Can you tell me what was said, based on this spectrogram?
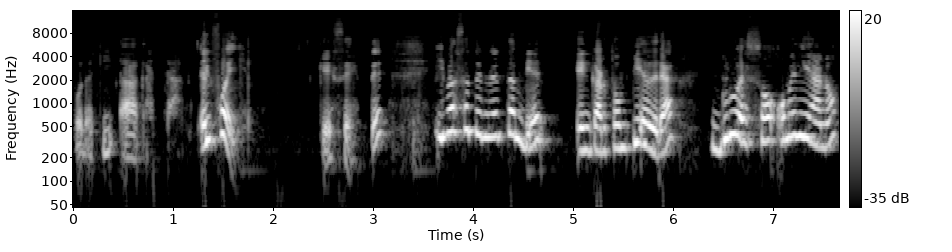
por aquí, acá está, el fuelle, que es este, y vas a tener también en cartón piedra, grueso o mediano,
